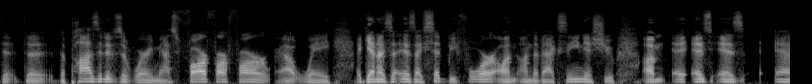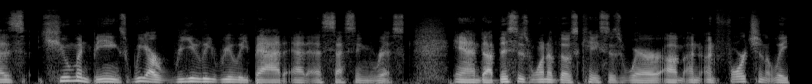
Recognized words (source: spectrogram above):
the, the the positives of wearing masks far far far outweigh. Again, as as I said before on on the vaccine issue, um, as as as human beings, we are really, really bad at assessing risk. And uh, this is one of those cases where, um, un- unfortunately,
